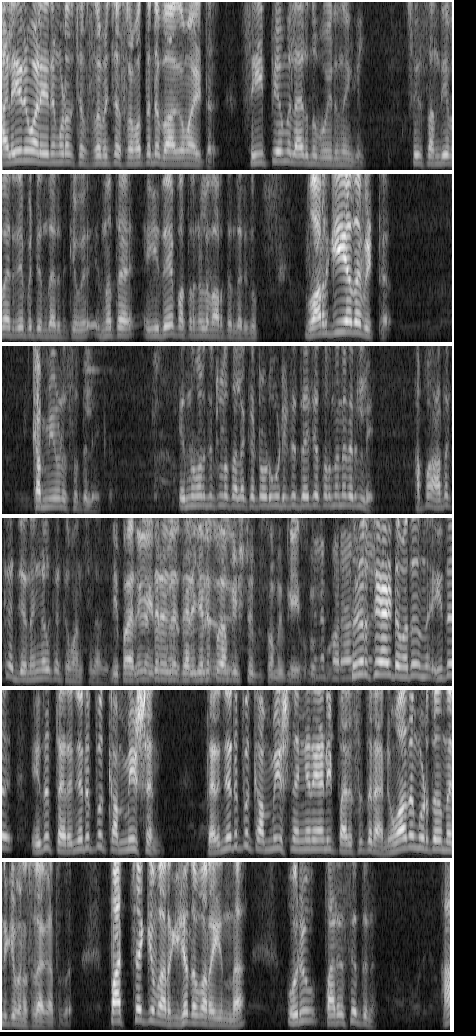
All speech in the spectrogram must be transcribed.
അളിയനും അളിയനും കൂടെ ശ്രമിച്ച ശ്രമത്തിന്റെ ഭാഗമായിട്ട് സി പി എമ്മിലായിരുന്നു പോയിരുന്നെങ്കിൽ ശ്രീ സന്ദീപ് വാര്യരെ പറ്റി എന്തായിരിക്കും? ഇന്നത്തെ ഇതേ പത്രങ്ങളുടെ വാർത്ത എന്തായിരുന്നു? വർഗീയത വിട്ട് കമ്മ്യൂണിസത്തിലേക്ക് എന്ന് പറഞ്ഞിട്ടുള്ള തലക്കെട്ടോട് കൂടിയിട്ട് ഇതേ ചിത്രം തന്നെ വരില്ലേ? അപ്പൊ അതൊക്കെ ജനങ്ങൾക്കൊക്കെ മനസ്സിലാകും. തീർച്ചയായിട്ടും. അത് ഇത് ഇത് തെരഞ്ഞെടുപ്പ് കമ്മീഷൻ തെരഞ്ഞെടുപ്പ് കമ്മീഷൻ എങ്ങനെയാണ് ഈ പരസ്യത്തിന് അനുവാദം കൊടുത്തതെന്ന് എനിക്ക് മനസ്സിലാകാത്തത്. പച്ചയ്ക്ക് വർഗീയത പറയുന്ന ഒരു പരസ്യത്തിന് ആ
